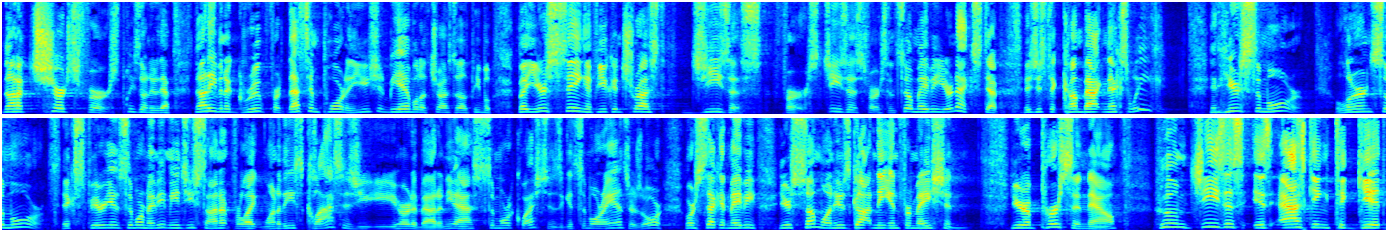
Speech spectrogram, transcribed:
Not a church first. Please don't do that. Not even a group first. That's important. You should be able to trust other people. But you're seeing if you can trust Jesus first. Jesus first. And so maybe your next step is just to come back next week and hear some more. Learn some more, experience some more. Maybe it means you sign up for like one of these classes you, you heard about and you ask some more questions to get some more answers. Or, or second, maybe you're someone who's gotten the information. You're a person now whom Jesus is asking to get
